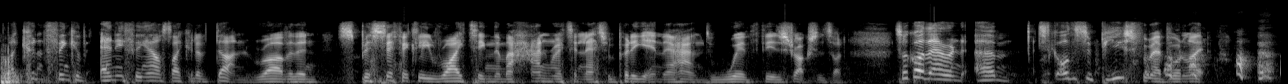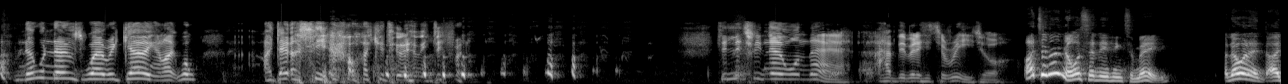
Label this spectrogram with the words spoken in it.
I couldn't think of anything else I could have done rather than specifically writing them a handwritten letter and putting it in their hand with the instructions on. So I got there and um, just got all this abuse from everyone. Like, no one knows where we're going. And like, well, I don't see how I could do anything different. Did literally no one there have the ability to read, or I don't know. No one said anything to me. No one. I,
